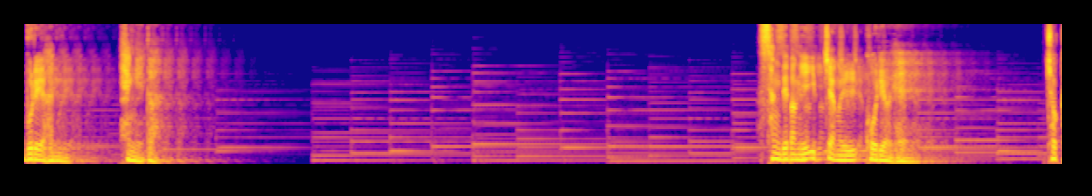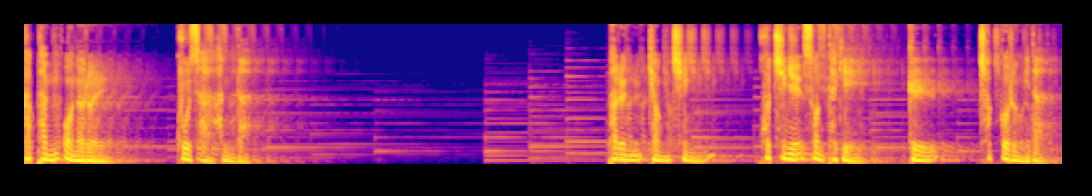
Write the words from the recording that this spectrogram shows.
무례한 행위다. 상대방의 입장을 고려해 적합한 언어를 구사한다. 바른 경칭, 호칭의 선택이 그 첫걸음이다.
